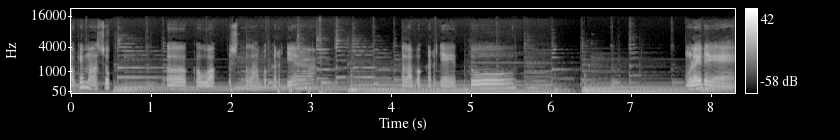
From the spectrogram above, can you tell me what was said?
Oke masuk uh, ke waktu setelah bekerja. Setelah bekerja itu mulai deh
